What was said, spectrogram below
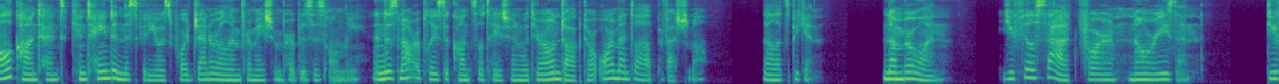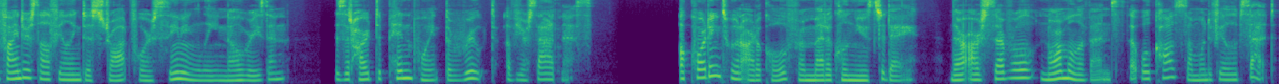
All content contained in this video is for general information purposes only and does not replace a consultation with your own doctor or mental health professional. Now let's begin. Number one, you feel sad for no reason. Do you find yourself feeling distraught for seemingly no reason? Is it hard to pinpoint the root of your sadness? According to an article from Medical News Today, there are several normal events that will cause someone to feel upset.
